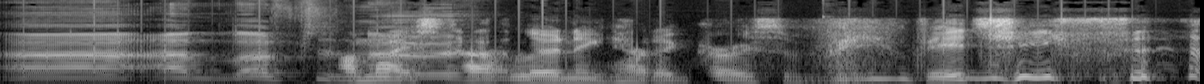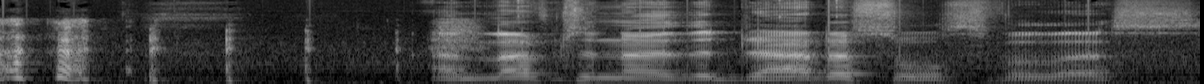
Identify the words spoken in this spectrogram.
I'd love to I know. might start learning how to grow some veggies. I'd love to know the data source for this.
